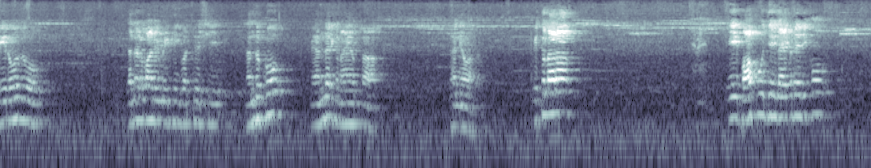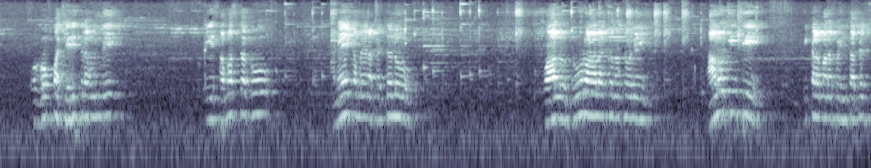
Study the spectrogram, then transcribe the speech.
ఈరోజు జనరల్ బాడీ మీటింగ్ వచ్చేసి నందుకు. మీ అందరికీ నా యొక్క ధన్యవాదాలు. మిత్రులారా ఈ బాపూజీ లైబ్రరీకు ఒక గొప్ప చరిత్ర ఉంది. ఈ సంస్థకు అనేకమైన పెద్దలు వాళ్ళు దూర ఆలోచనతోని ఆలోచించి ఇక్కడ మనకు ఇంత పెద్ద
